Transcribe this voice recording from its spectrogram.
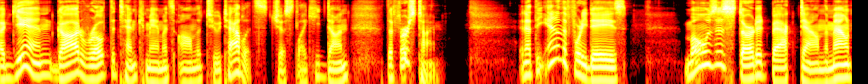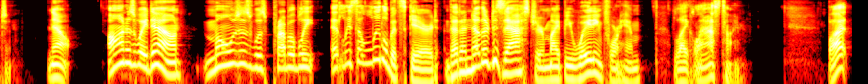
Again, God wrote the Ten Commandments on the two tablets, just like he'd done the first time. And at the end of the 40 days, Moses started back down the mountain. Now, on his way down, Moses was probably at least a little bit scared that another disaster might be waiting for him, like last time. But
